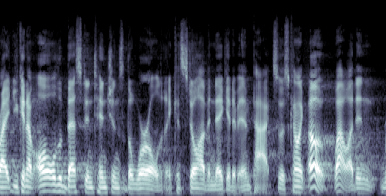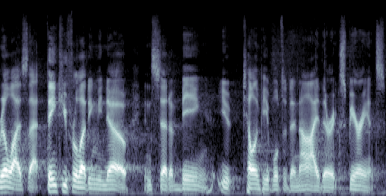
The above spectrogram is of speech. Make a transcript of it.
right? You can have all the best intentions of the world and it can still have a negative impact. So it's kind of like, oh, wow, I didn't realize that. Thank you for letting me know instead of being you telling people to deny their experience.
